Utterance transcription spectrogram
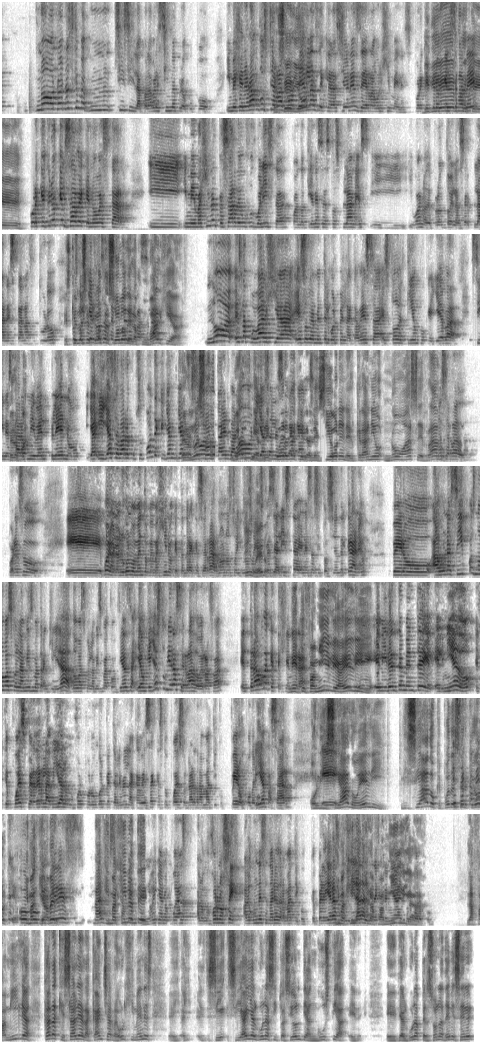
no, no, no es que me. Mm, sí, sí, la palabra sí me preocupó. Y me generó angustia, Rafa, ver las declaraciones de Raúl Jiménez. Porque creo que él sabe. Porque creo que él sabe que no va a estar. Y, me imagino el pesar de un futbolista cuando tienes estos planes y, bueno, de pronto el hacer planes tan a futuro. Es que pues no se trata solo de la pubalgia. No, es la pubalgia, es obviamente el golpe en la cabeza, es todo el tiempo que lleva sin estar a un nivel pleno. Ya, y ya se va a suponte que ya, ya empezó a tocar el balón y ya se le Recuerda que la lesión en el cráneo no ha cerrado. No ha cerrado. Por eso, eh, bueno, en algún momento me imagino que tendrá que cerrar, ¿no? No soy, no soy especialista en esa situación del cráneo, pero aún así, pues no vas con la misma tranquilidad, no vas con la misma confianza. Y aunque ya estuviera cerrado, ¿eh, Rafa? El trauma que te genera. tu familia, Eli. Eh, evidentemente, el, miedo, el que puedes perder la vida, a lo mejor por un golpe terrible en la cabeza, que esto puede sonar dramático, pero podría pasar. O eh, lisiado, Eli. Lisiado, que puede ser peor. O, que a ver, mal imagínate. ¿no? Y ya no puedas, a lo mejor, no sé, algún escenario dramático, que perdieras movilidad a la familia, de tu cuerpo la familia, cada que sale a la cancha Raúl Jiménez, eh, eh, si, si, hay alguna situación de angustia de alguna persona, debe ser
